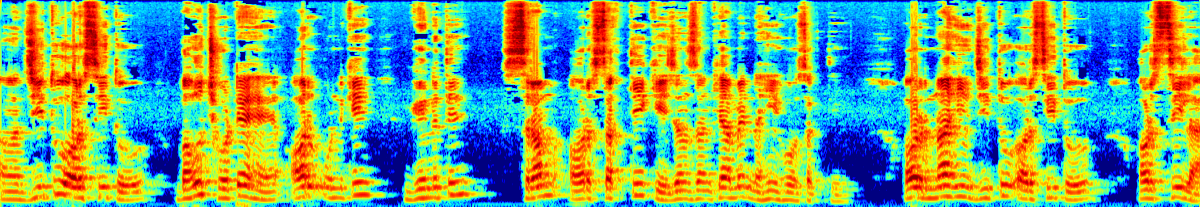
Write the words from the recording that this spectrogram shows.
जीतू और सीतू बहुत छोटे हैं और उनकी गिनती श्रम और शक्ति की जनसंख्या में नहीं हो सकती। और न ही जीतू और सीतू और शीला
